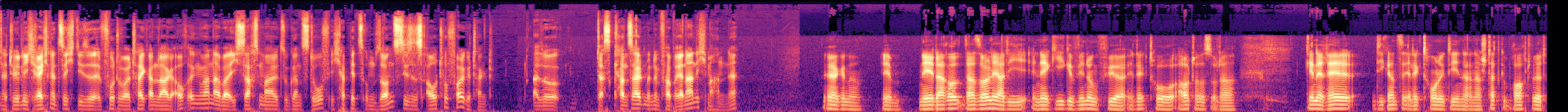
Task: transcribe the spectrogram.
natürlich rechnet sich diese Photovoltaikanlage auch irgendwann, aber ich sag's mal so ganz doof, ich habe jetzt umsonst dieses Auto vollgetankt. Also, das kannst du halt mit einem Verbrenner nicht machen, ne? Ja, genau. Eben. Nee, da, da soll ja die Energiegewinnung für Elektroautos oder generell die ganze Elektronik, die in einer Stadt gebraucht wird,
